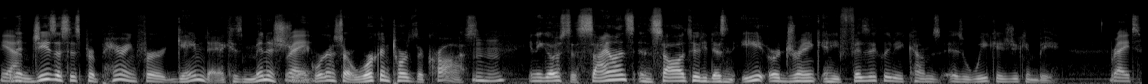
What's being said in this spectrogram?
Yeah. And then Jesus is preparing for game day, like his ministry. Right. Like we're gonna start working towards the cross. Mhm. And he goes to silence and solitude. He doesn't eat or drink, and he physically becomes as weak as you can be. Right.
